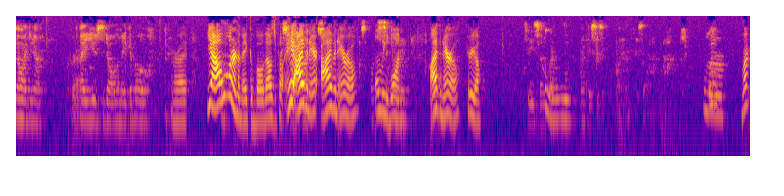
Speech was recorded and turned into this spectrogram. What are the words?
No, I do not. Correct. I used it all to make a bow. Alright. Yeah, I wanted to make a bow, that was a problem. Hey, I have an arrow, I have an arrow. Only one. down. I have an arrow. Here you go. So Hello. Marcus is iron. So. Hello. Mark,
